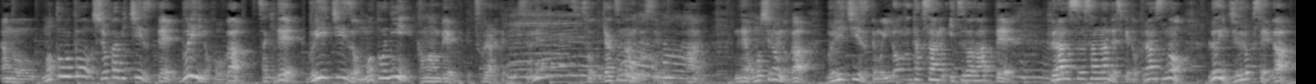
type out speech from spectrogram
あのもともと白カビチーズってブリの方が先でブリーチーズを元にカマンベールって作られてるんですよね、そう逆なんですよ。はい。ね面白いのがブリーチーズってもういろんなたくさん逸話があってフランス産なんですけどフランスのルイ16世が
